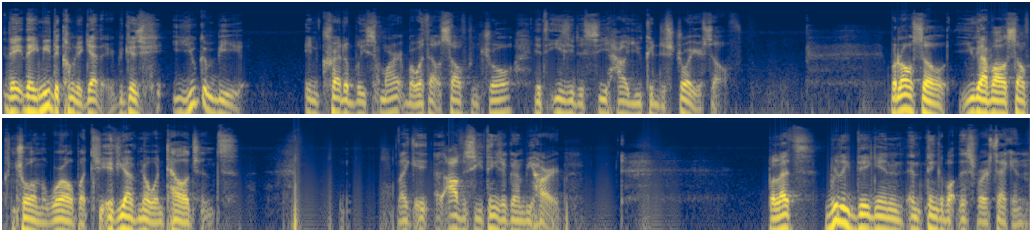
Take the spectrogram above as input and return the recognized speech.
they, they need to come together because you can be incredibly smart, but without self control, it's easy to see how you could destroy yourself. But also, you have all the self control in the world, but if you have no intelligence, like it, obviously things are going to be hard. But let's really dig in and, think about this for a second.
